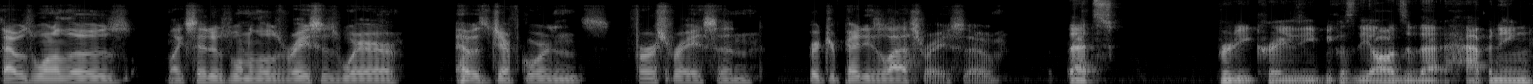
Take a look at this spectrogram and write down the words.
That was one of those, like I said, it was one of those races where that was Jeff Gordon's first race and Richard Petty's last race. So that's pretty crazy because the odds of that happening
